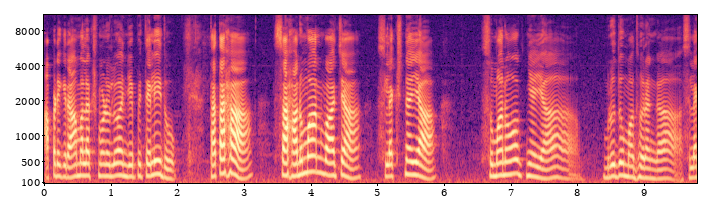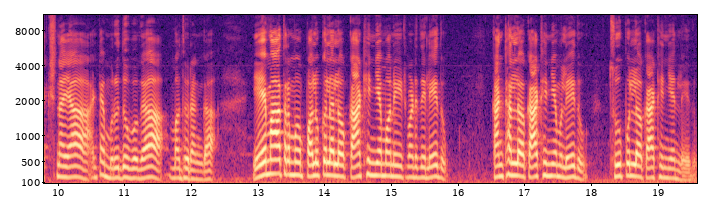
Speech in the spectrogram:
అప్పటికి రామలక్ష్మణులు అని చెప్పి తెలీదు. తత స హనుమాన్ వాచ శ్లక్ష్ణయ సుమనోజ్ఞయ మృదు మధురంగా శ్లక్ష్ణయ అంటే మృదువుగా మధురంగా. ఏమాత్రము పలుకులలో కాఠిన్యం అనేటువంటిది లేదు. కంఠంలో కాఠిన్యము లేదు. చూపుల్లో కాఠిన్యం లేదు.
